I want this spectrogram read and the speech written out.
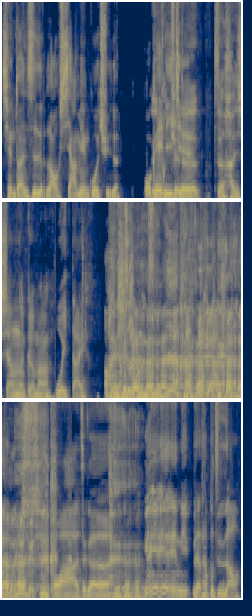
前段是绕下面过去的。嗯、我可以理解，这很像那个吗？尾带哦，很像肠子。哇，这个，因为因为因为因为你，你看它不止绕，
